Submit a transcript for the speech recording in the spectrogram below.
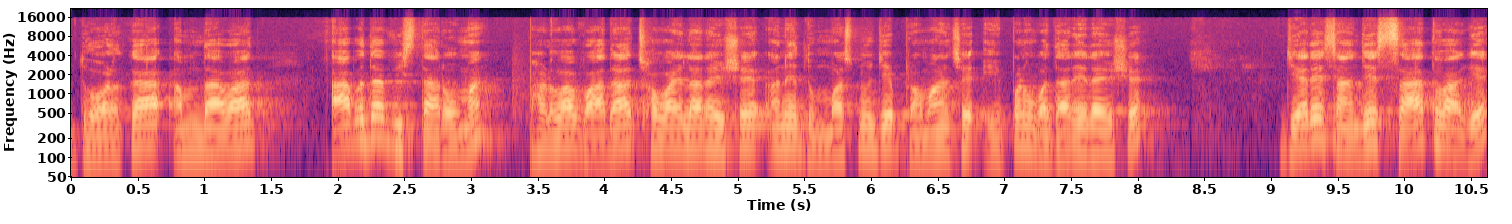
ધોળકા, અમદાવાદ આ બધા વિસ્તારોમાં હળવા વાદળા છવાયેલા રહેશે અને ધુમ્મસનું જે પ્રમાણ છે એ પણ વધારે રહેશે. જ્યારે સાંજે સાત વાગે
